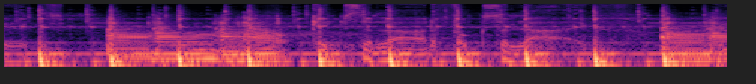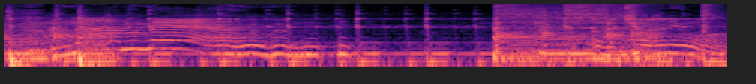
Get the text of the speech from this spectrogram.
my. Keeps a lot of folks alive. Now I'm a man of 21.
